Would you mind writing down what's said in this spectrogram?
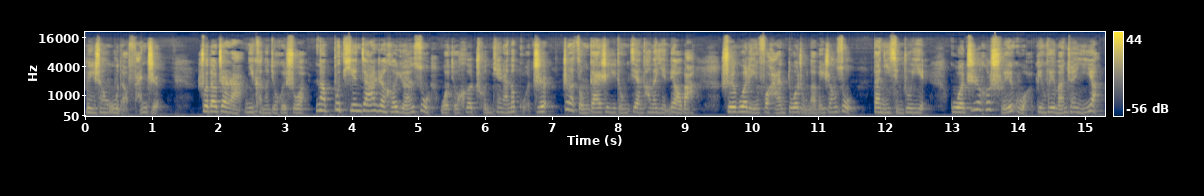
微生物的繁殖。说到这儿啊，你可能就会说，那不添加任何元素，我就喝纯天然的果汁，这总该是一种健康的饮料吧？水果里富含多种的维生素，但你请注意，果汁和水果并非完全一样。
